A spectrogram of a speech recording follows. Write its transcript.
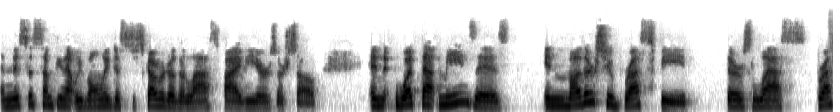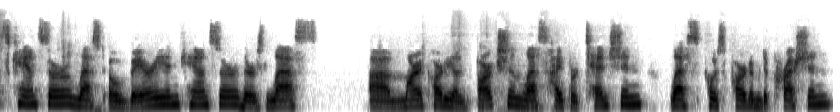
And this is something that we've only just discovered over the last five years or so. And what that means is in mothers who breastfeed, there's less breast cancer, less ovarian cancer, there's less um, myocardial infarction, less hypertension, less postpartum depression,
